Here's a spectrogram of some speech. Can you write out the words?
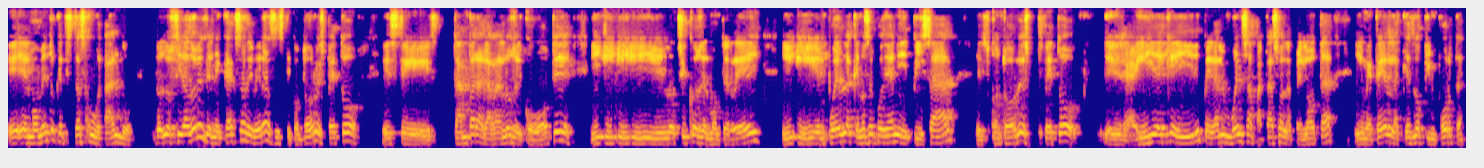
eh, el momento que te estás jugando los, tiradores del Necaxa, de veras, este, con todo respeto, este, están para agarrarlos del cogote, y, los chicos del Monterrey, y, en Puebla que no se podían ni pisar, con todo respeto, Eh, ahí hay que ir y pegarle un buen zapatazo a la pelota y meterla, que es lo que importa.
